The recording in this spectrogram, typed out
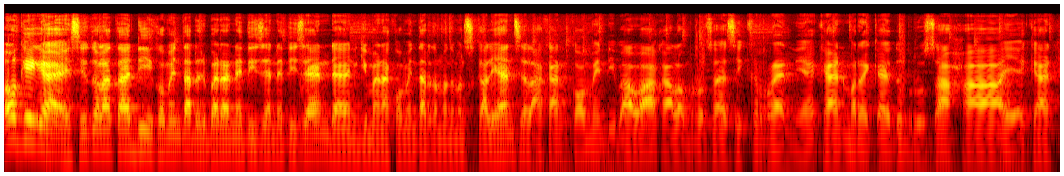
Oke guys, itulah tadi komentar daripada netizen-netizen dan gimana komentar teman-teman sekalian silahkan komen di bawah. Kalau menurut saya sih keren ya kan, mereka itu berusaha ya kan,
